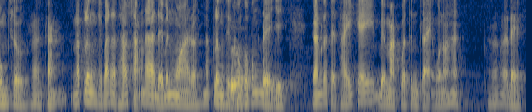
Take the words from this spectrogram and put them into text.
khung sườn rất là cắn. Nắp lưng thì bác là tháo sẵn ra để bên ngoài rồi. Nắp lưng thì không có vấn đề gì. Các anh có thể thấy cái bề mặt và tình trạng của nó ha. Rất là đẹp.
